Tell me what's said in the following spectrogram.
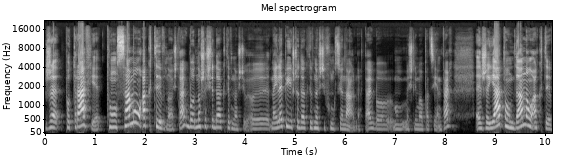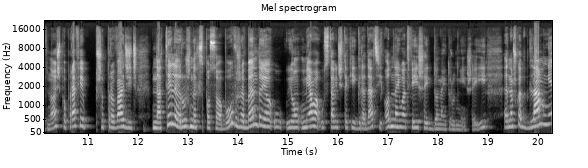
że potrafię tą samą aktywność, tak, bo odnoszę się do aktywności, yy, najlepiej jeszcze do aktywności funkcjonalnych, tak, bo myślimy o pacjentach, że ja tą daną aktywność potrafię przeprowadzić na tyle różnych sposobów, że będę ją, ją umiała ustawić w takiej gradacji od najłatwiejszej do najtrudniejszej. I yy, na przykład dla mnie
